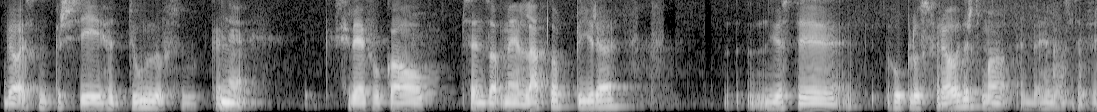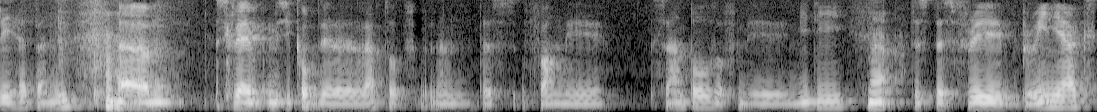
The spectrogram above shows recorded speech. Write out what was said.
Ja, is niet per se het doel of zo. Ik, Nee. ik schrijf ook al sinds dat mijn laptop hier heb. Nu is hij hopeloos verouderd, maar in het begin was hij vrij hip en nieuw. Ehm, schrijf ik muziek op de laptop. En dat is ofwel met samples of met MIDI. Ja. Dus het is vrij brainiac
